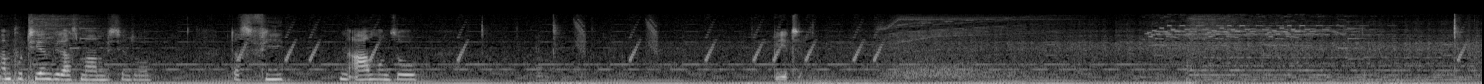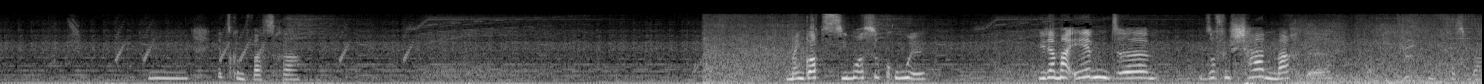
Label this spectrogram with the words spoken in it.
Amputieren wir das mal ein bisschen so. Das Vieh. Den Arm und so. Bitte. Wasra. Oh mein Gott, Simo ist so cool. Wie der mal eben äh, so viel Schaden macht. Äh. Unfassbar.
